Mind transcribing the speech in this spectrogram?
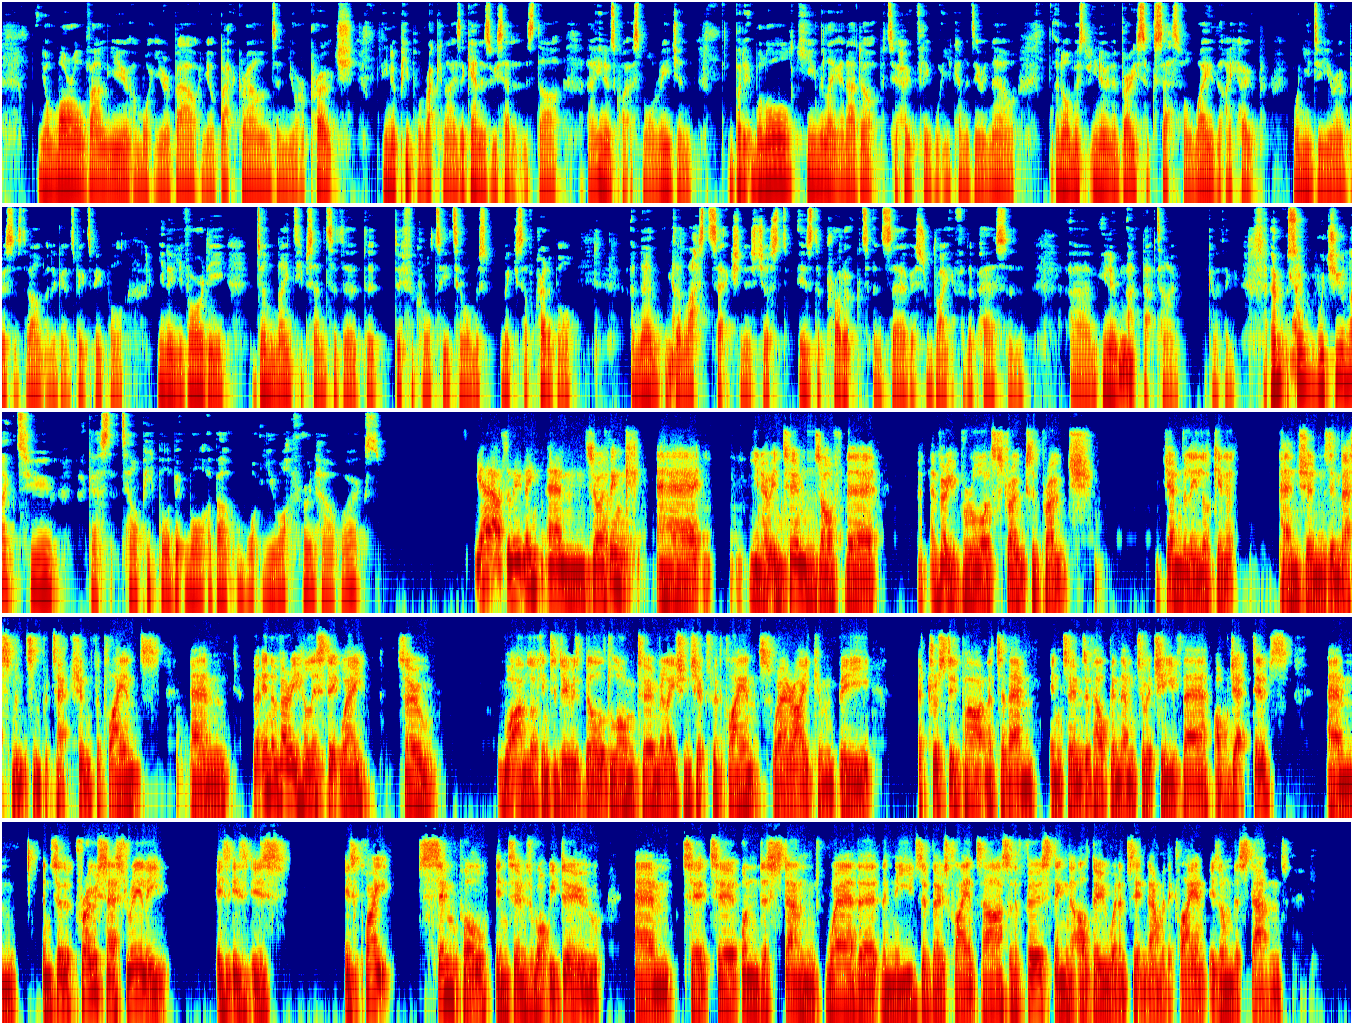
your moral value and what you're about and your background and your approach you know people recognize again as we said at the start uh, you know it's quite a small region but it will all accumulate and add up to hopefully what you're kind of doing now and almost you know in a very successful way that i hope when you do your own business development and go and speak to people you know you've already done 90% of the the difficulty to almost make yourself credible and then yeah. the last section is just is the product and service right for the person um, you know, mm. at that time, kind of thing. Um, yeah. So, would you like to, guess, tell people a bit more about what you offer and how it works? Yeah, absolutely. Um, so, I think, uh, you know, in terms of the a very broad strokes approach, generally looking at pensions, investments, and protection for clients, um, but in a very holistic way. So, what I'm looking to do is build long term relationships with clients where I can be a trusted partner to them in terms of helping them to achieve their objectives. Um, and so the process really is, is, is, is quite simple in terms of what we do um, to, to understand where the, the needs of those clients are. So the first thing that I'll do when I'm sitting down with a client is understand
